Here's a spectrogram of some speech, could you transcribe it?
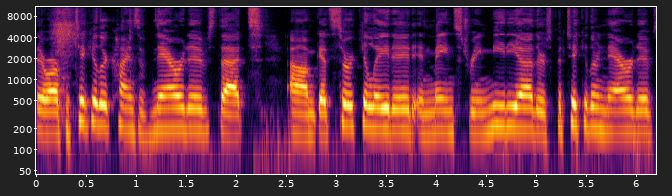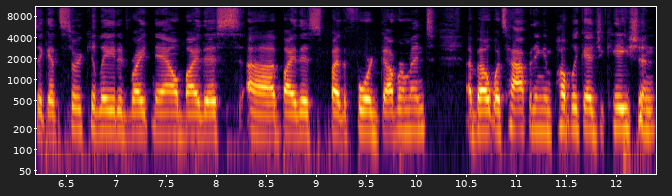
there are particular kinds of narratives that um, get circulated in mainstream media. There's particular narratives that get circulated right now by this uh, by this by the Ford government about what's happening in public education.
